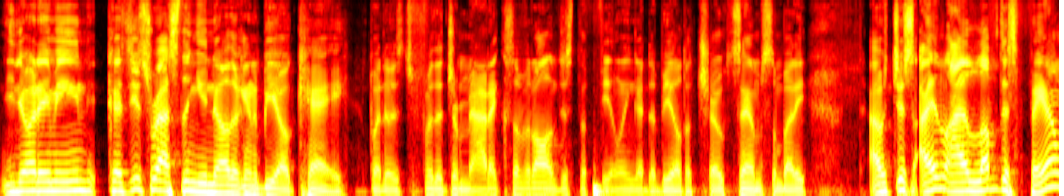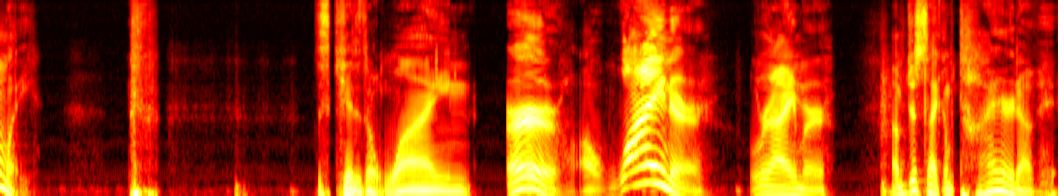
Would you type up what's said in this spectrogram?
You know what I mean? Because just wrestling, you know they're going to be okay. But it was for the dramatics of it all and just the feeling of to be able to choke slam somebody. I was just, I, I love this family. this kid is a whiner, a whiner, rhymer. I'm just like, I'm tired of it.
